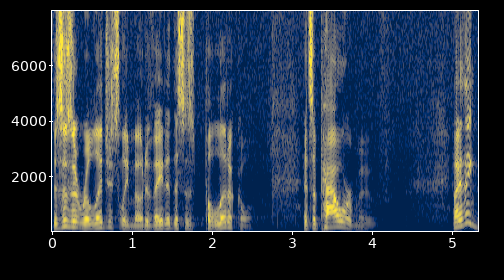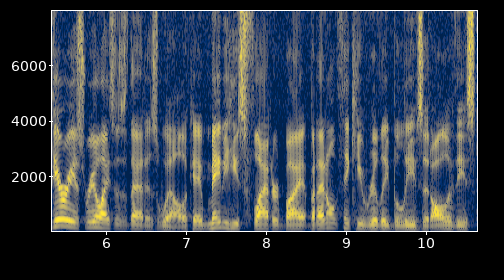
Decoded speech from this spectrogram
This isn't religiously motivated, this is political. It's a power move. And I think Darius realizes that as well. Okay, maybe he's flattered by it, but I don't think he really believes that all of these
